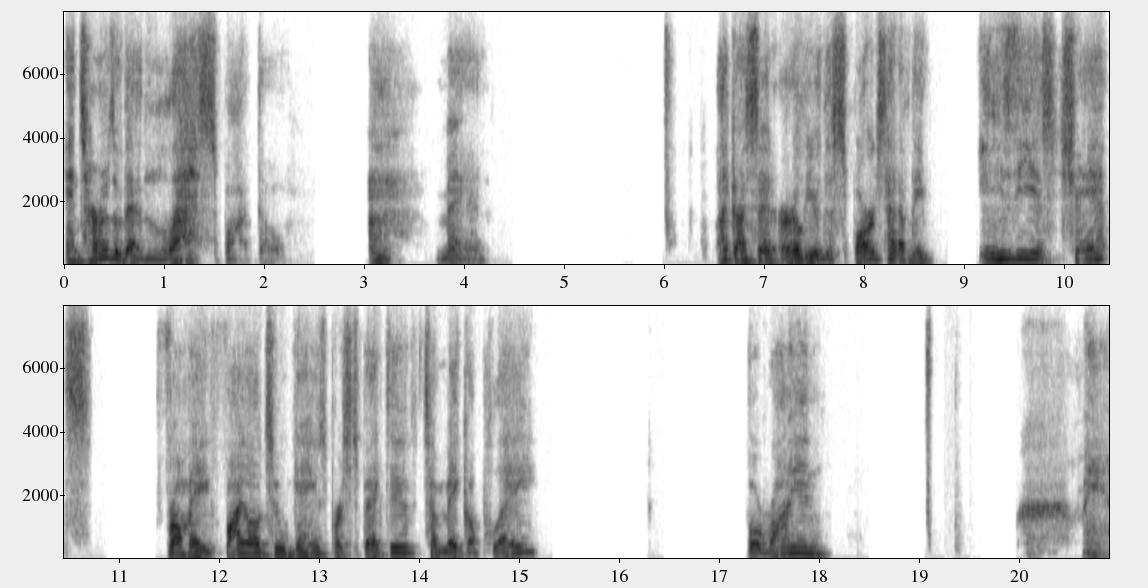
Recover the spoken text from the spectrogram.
in terms of that last spot, though, man, like I said earlier, the Sparks have the easiest chance from a final two games perspective to make a play. But Ryan, man,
